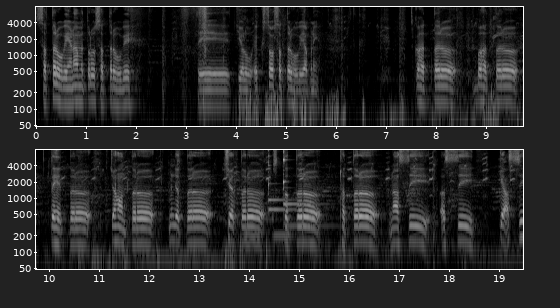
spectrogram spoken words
70 ਹੋ ਗਏ ਨਾ ਮਿੱਤਰੋ 70 ਹੋ ਗਏ। ਤੇ ਚਲੋ 170 ਹੋ ਗਏ ਆਪਣੇ। 71 72 73 74 75 76 77 78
